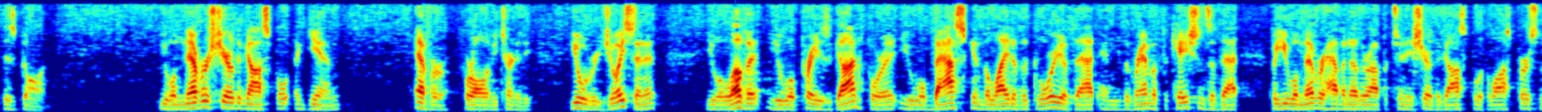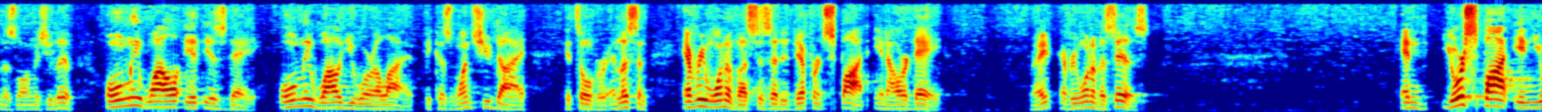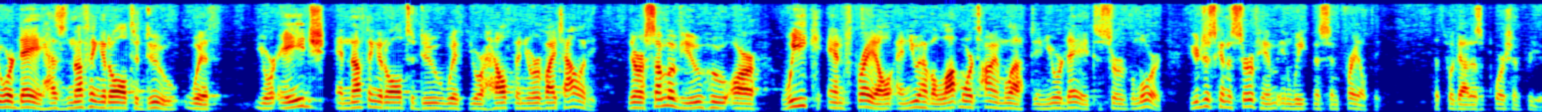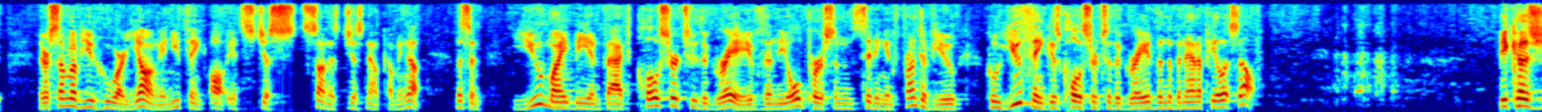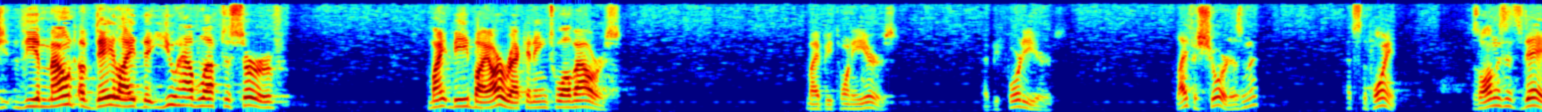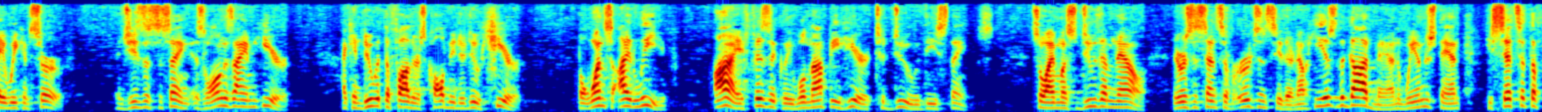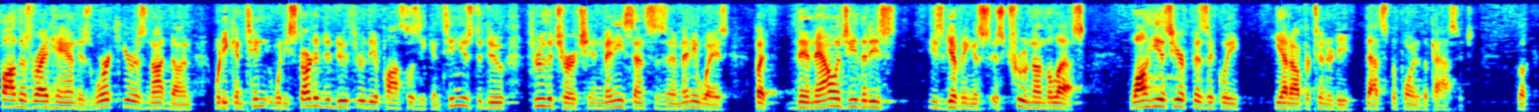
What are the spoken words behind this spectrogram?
is gone. You will never share the gospel again, ever, for all of eternity. You will rejoice in it. You will love it. You will praise God for it. You will bask in the light of the glory of that and the ramifications of that. But you will never have another opportunity to share the gospel with a lost person as long as you live. Only while it is day. Only while you are alive. Because once you die, it's over. And listen, every one of us is at a different spot in our day. Right? Every one of us is. And your spot in your day has nothing at all to do with your age and nothing at all to do with your health and your vitality. There are some of you who are weak and frail and you have a lot more time left in your day to serve the Lord. You're just going to serve Him in weakness and frailty. That's what God has apportioned for you. There are some of you who are young and you think, oh, it's just, sun is just now coming up. Listen, you might be in fact closer to the grave than the old person sitting in front of you who you think is closer to the grave than the banana peel itself. Because the amount of daylight that you have left to serve might be, by our reckoning, 12 hours. Might be 20 years. Might be 40 years. Life is short, isn't it? That's the point. As long as it's day, we can serve. And Jesus is saying, as long as I am here, I can do what the Father has called me to do here. But once I leave, I physically will not be here to do these things. So I must do them now. There is a sense of urgency there. Now, he is the God man. We understand. He sits at the Father's right hand. His work here is not done. What he, continu- what he started to do through the apostles, he continues to do through the church in many senses and in many ways. But the analogy that he's, he's giving is, is true nonetheless. While he is here physically, he had opportunity. That's the point of the passage. Look,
